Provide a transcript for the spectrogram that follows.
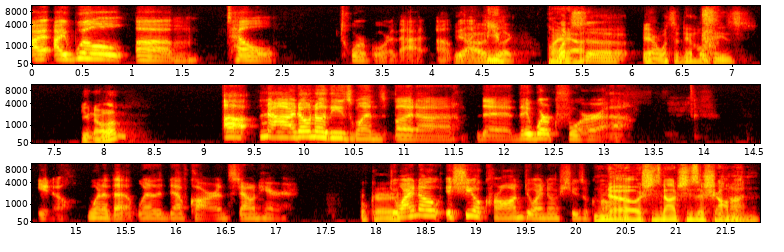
I I will um tell Torgor that. I'll be Yeah, I like, was You like, what's out. uh, yeah, what's the deal with these? You know them? Uh, no, I don't know these ones, but uh, they they work for uh, you know, one of the one of the Devkarins down here. Okay. Do I know? Is she a cron? Do I know if she's a cron? no, she's not. She's a not. shaman.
